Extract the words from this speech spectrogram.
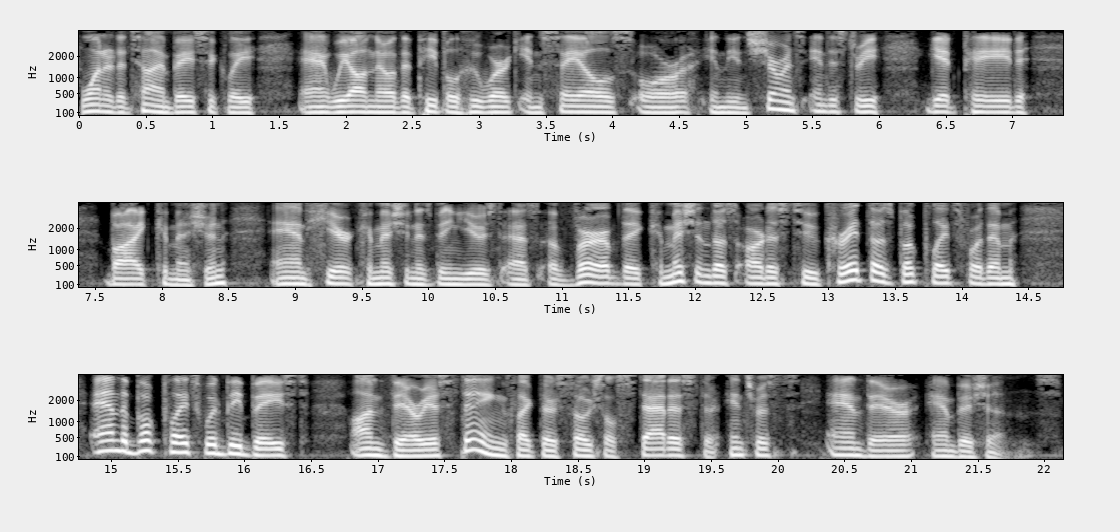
one at a time, basically. And we all know that people who work in sales or in the insurance industry get paid by commission. And here, commission is being used as a verb. They commissioned those artists to create those book plates for them. And the book plates would be based on various things like their social status, their interests, and their ambitions.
